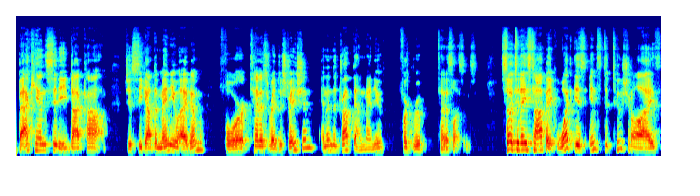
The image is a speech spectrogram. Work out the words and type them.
backhandcity.com. Just seek out the menu item for tennis registration and then the drop down menu for group tennis lessons. So, today's topic what is institutionalized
